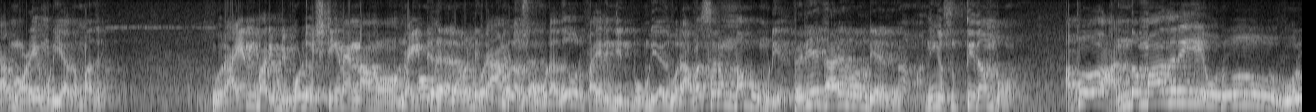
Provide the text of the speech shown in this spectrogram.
யாரும் நுழைய முடியாத மாதிரி. ஒரு அயன் பார் இப்படி போட்டு வச்சிட்டீங்கன்னா என்ன ஆகும்? போக ஹைட்டு ஒரு போக ஆம்புலன்ஸ் முடியாதுல்ல. போகக்கூடாது ஒரு ஃபயர் இன்ஜின் போக முடியாது. ஒரு அவசரம் தான் போக முடியாது. பெரிய காரே போக முடியாது. ஆமாம் நீங்கள் சுற்றி தான் போகணும். அப்போது அந்த மாதிரி ஒரு ஒரு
